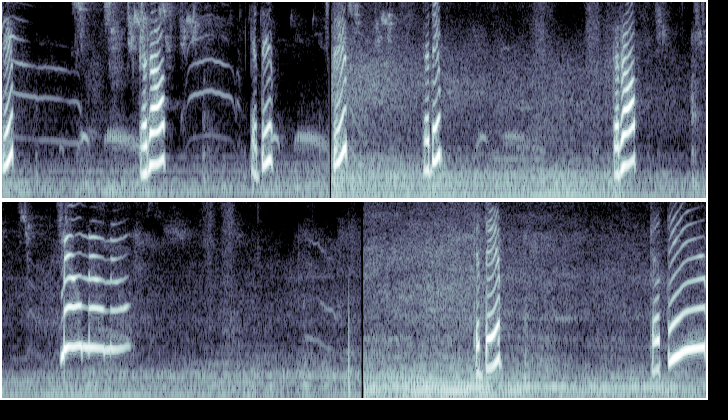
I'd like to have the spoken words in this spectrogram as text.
ติ๊บกระทบ กระติบติบกระติบกระทบแมวแมวแมวกระติบกระติบ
